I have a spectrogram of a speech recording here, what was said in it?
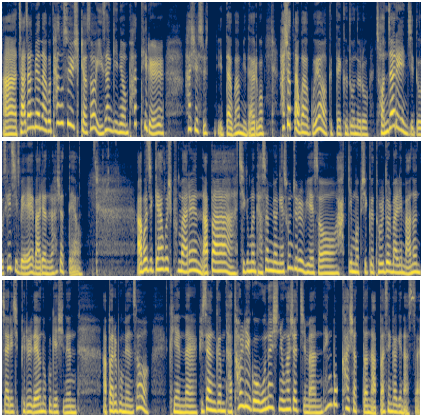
아, 자장면하고 탕수육 시켜서 이상기념 파티를 하실 수 있다고 합니다. 그리고 하셨다고 하고요. 그때 그 돈으로 전자레인지도 새 집에 마련을 하셨대요. 아버지께 하고 싶은 말은 아빠 지금은 다섯 명의 손주를 위해서 아낌없이 그 돌돌 말린 만 원짜리 지폐를 내어놓고 계시는 아빠를 보면서 그 옛날 비상금 다 털리고 우는 신용 하셨지만 행복하셨던 아빠 생각이 났어요.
